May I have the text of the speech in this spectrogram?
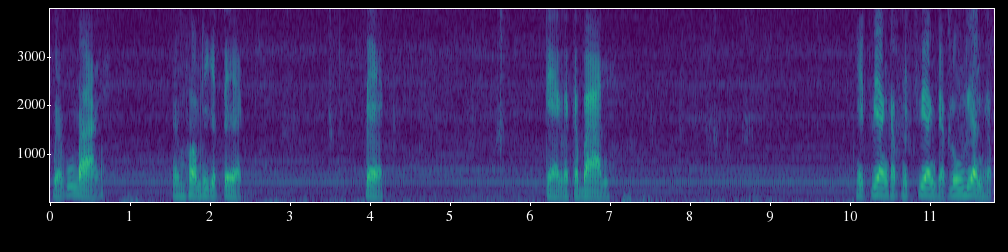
เปลือกมันบางมันพร้อมที่จะแตก แตก แตกแล้วก็บาน เห็ดเฟี้ยงครับเห็ดเฟี้ยงแบบลุ่งเลื่อนครับ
